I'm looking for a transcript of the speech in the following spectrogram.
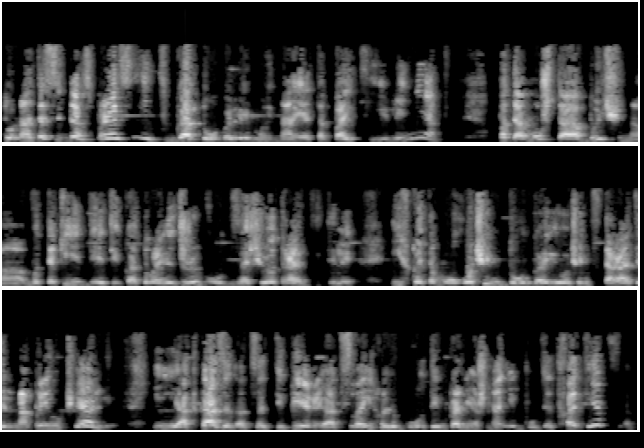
то надо себя спросить, готовы ли мы на это пойти или нет потому что обычно вот такие дети, которые живут за счет родителей, их к этому очень долго и очень старательно приучали. И отказываться теперь от своих льгот им, конечно, не будет хотеться.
